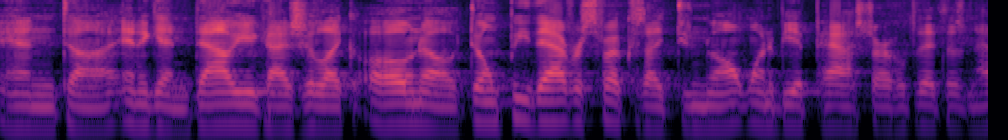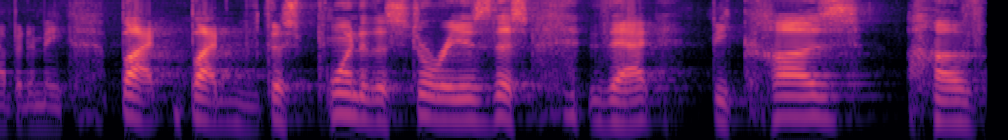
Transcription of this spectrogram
And, uh, and again, now you guys are like, oh no, don't be that respectful because I do not want to be a pastor. I hope that doesn't happen to me. But, but the point of the story is this that because of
